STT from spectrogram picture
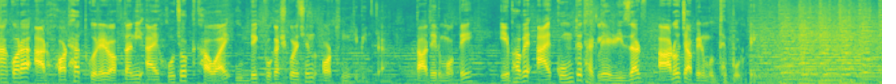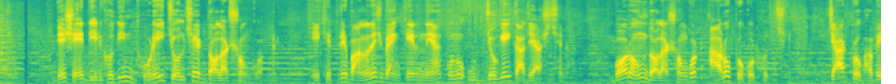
না করা আর হঠাৎ করে রপ্তানি আয় হোঁচট খাওয়ায় উদ্বেগ প্রকাশ করেছেন অর্থনীতিবিদরা। তাদের মতে, এভাবে আয় কমতে থাকলে রিজার্ভ আরও চাপের মধ্যে পড়বে। দেশে দীর্ঘদিন ধরেই চলছে ডলার সংকট। এক্ষেত্রে বাংলাদেশ ব্যাংকের নেয়া কোনো উদ্যোগেই কাজে আসছে না। বরং ডলার সংকট আরও প্রকট হচ্ছে, যার প্রভাবে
